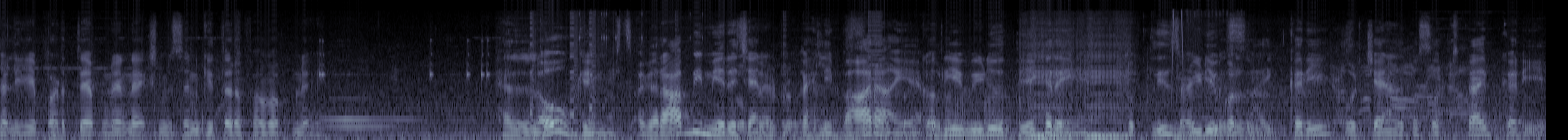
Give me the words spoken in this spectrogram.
चलिए बढ़ते हैं अपने नेक्स्ट मिशन की तरफ़ हम अपने। हेलो गेम्स अगर आप भी मेरे चैनल पर पहली बार आए हैं और ये वीडियो देख रहे हैं तो प्लीज़ वीडियो को लाइक करिए और चैनल को सब्सक्राइब करिए।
